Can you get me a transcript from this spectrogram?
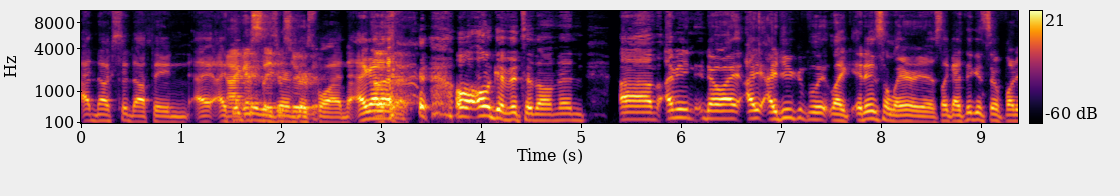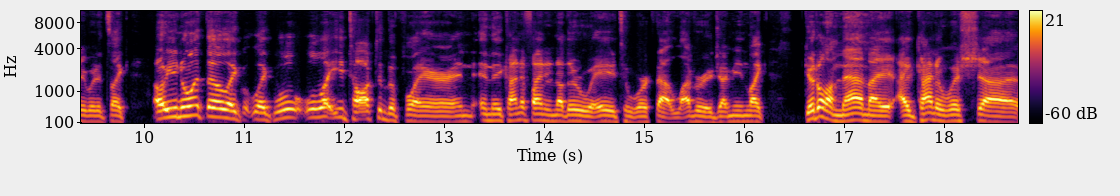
uh, next to nothing, I, I think I they, deserve deserve this it. one. I gotta, okay. I'll, I'll, give it to them. And um, I mean, no, I, I, I do completely like it is hilarious. Like I think it's so funny when it's like, oh, you know what though? Like, like we'll we'll let you talk to the player, and and they kind of find another way to work that leverage. I mean, like, good on them. I I kind of wish uh,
